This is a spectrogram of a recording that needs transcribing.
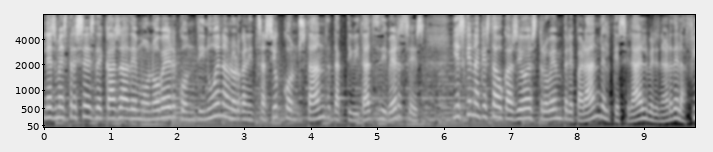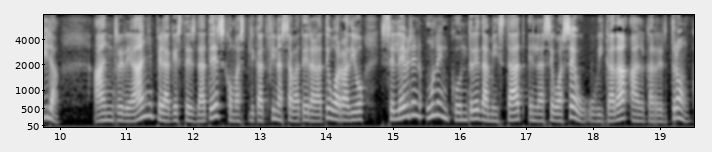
Les mestresses de casa de Monover continuen amb l'organització constant d'activitats diverses i és que en aquesta ocasió es troben preparant el que serà el berenar de la fira. Any rere any, per aquestes dates, com ha explicat Fina Sabater a la teua ràdio, celebren un encontre d'amistat en la seua seu, ubicada al carrer Tronc.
